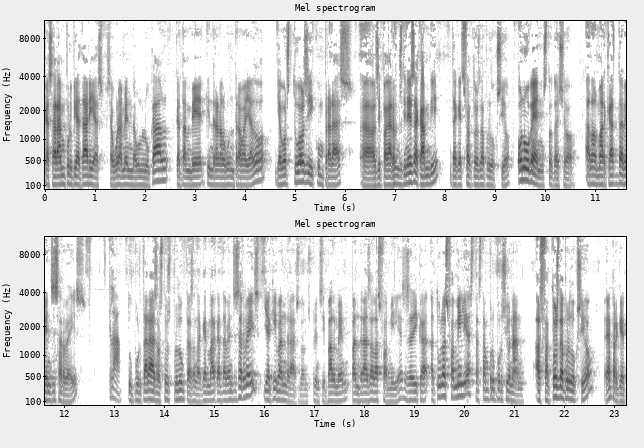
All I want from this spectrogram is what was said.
que seran propietàries segurament d'un local, que també tindran algun treballador. Llavors tu els hi compraràs, eh, els hi pagaràs uns diners a canvi d'aquests factors de producció. On ho vens tot això? En el mercat de béns i serveis. Clar. Tu portaràs els teus productes en aquest mercat de béns i serveis i aquí vendràs? Doncs principalment vendràs a les famílies. És a dir, que a tu les famílies t'estan proporcionant els factors de producció, eh, perquè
